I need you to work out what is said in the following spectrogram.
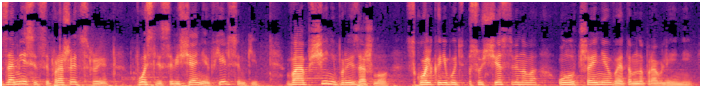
за месяцы, прошедшие после совещания в Хельсинки, вообще не произошло сколько-нибудь существенного улучшения в этом направлении –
